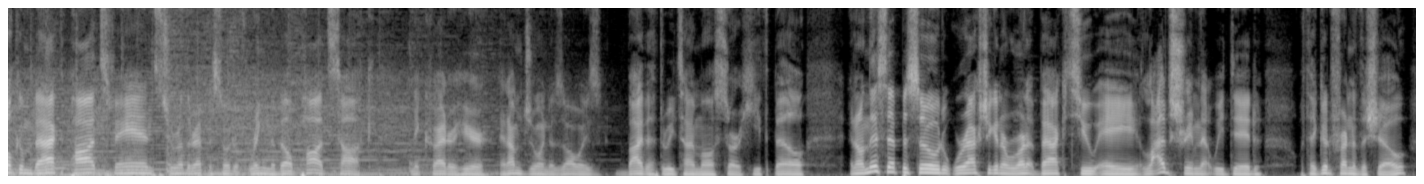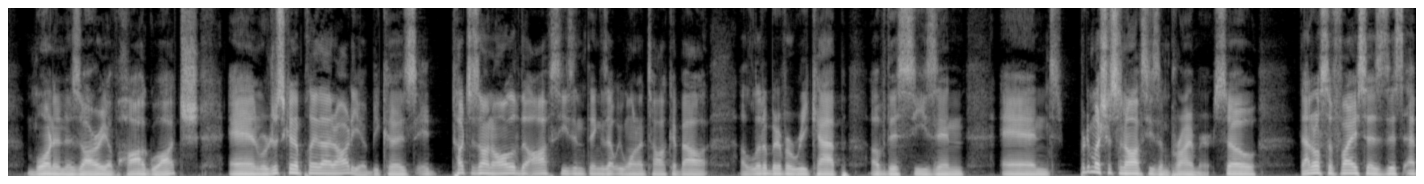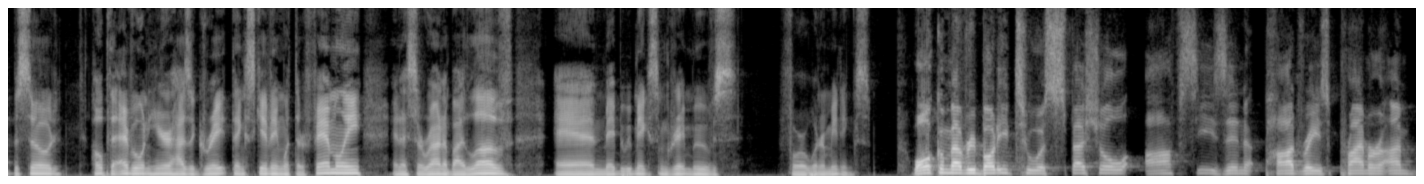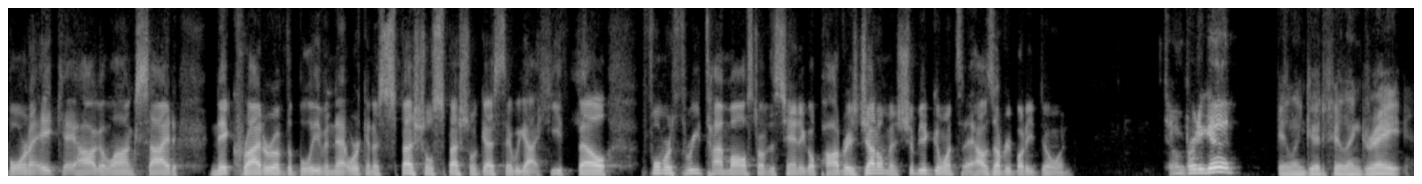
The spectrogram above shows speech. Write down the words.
Welcome back, Pods fans, to another episode of Ring the Bell Pods Talk. Nick Kreider here, and I'm joined as always by the three time All Star Heath Bell. And on this episode, we're actually going to run it back to a live stream that we did with a good friend of the show, Borna Azari of Hogwatch. And we're just going to play that audio because it touches on all of the off-season things that we want to talk about, a little bit of a recap of this season, and pretty much just an off-season primer. So that'll suffice as this episode. Hope that everyone here has a great Thanksgiving with their family and is surrounded by love. And maybe we make some great moves for winter meetings. Welcome everybody to a special off-season Padres primer. I'm Borna AK Hog alongside Nick Kreider of the Believe in Network and a special special guest today. We got Heath Bell, former three-time All-Star of the San Diego Padres. Gentlemen, should be a good one today. How's everybody doing? Doing pretty good. Feeling good, feeling great.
